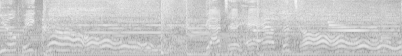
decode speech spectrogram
you'll be gone. To have the talk.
